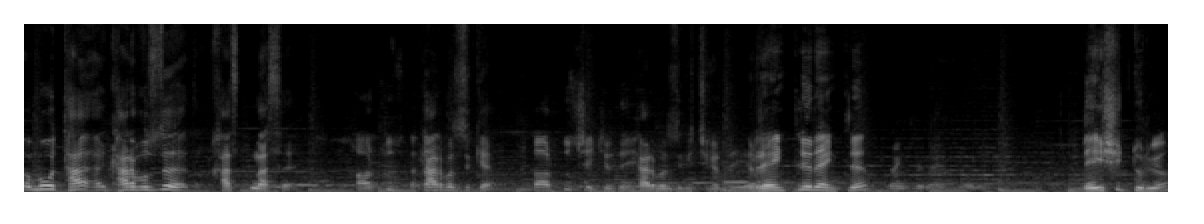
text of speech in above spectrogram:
Bu ta, karpuzlu kastması. Karpuz, Karpuzuki. karpuz çekirdeği. Karpuzuki çıktı. Renkli renkli, Renkli renkli. değişik duruyor.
